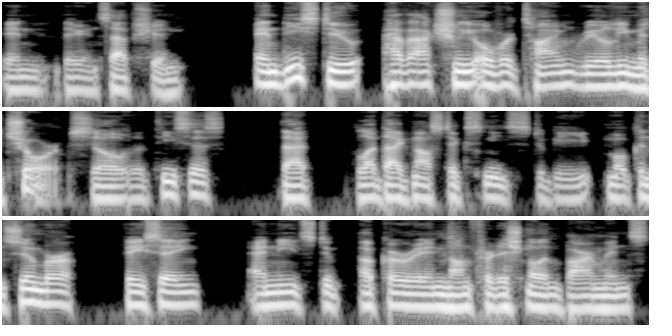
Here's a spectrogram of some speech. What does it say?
in their inception. And these two have actually over time really matured. So the thesis that blood diagnostics needs to be more consumer facing and needs to occur in non-traditional environments.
